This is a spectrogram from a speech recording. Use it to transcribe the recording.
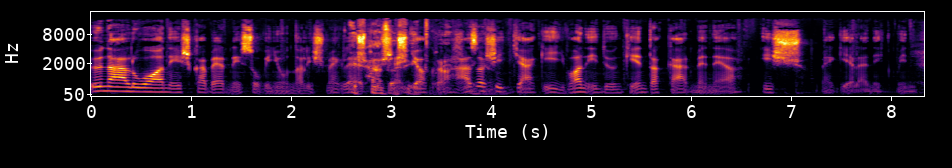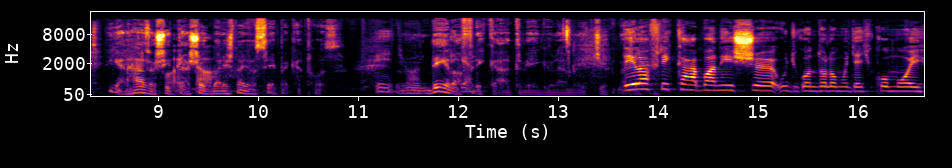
Önállóan és Cabernet Sauvignonnal is meglehetősen gyakran házasítják, igen. így van, időnként a Carmenel is megjelenik, mint Igen, házasításokban fajta. is nagyon szépeket hoz. Így van. Dél-Afrikát igen. végül említsük meg. Dél-Afrikában is úgy gondolom, hogy egy komoly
